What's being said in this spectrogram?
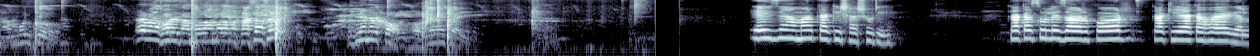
নাম বলছো এ বাবা ঘরে নাম বল আমার আমার কাছে আছে? বিয়ানের কম বিয়ানের চাই এই যে আমার কাকি শাশুড়ি। কাকা চলে যাওয়ার পর কাকি একা হয়ে গেল।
